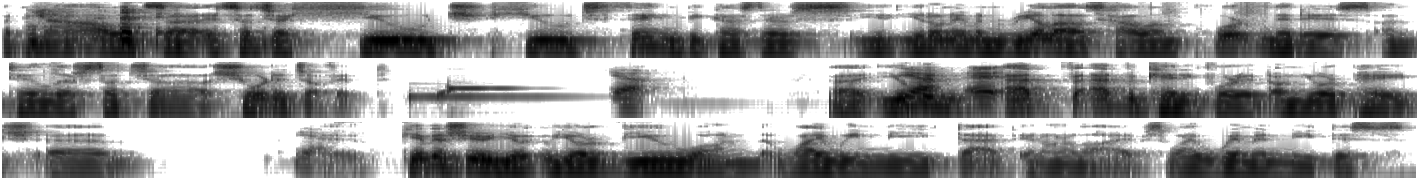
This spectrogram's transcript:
but now it's a, it's such a huge huge thing because there's you, you don't even realize how important it is until there's such a shortage of it yeah uh, you've yeah, been ad- advocating for it on your page uh, yes. Give us your, your your view on why we need that in our lives why women need this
